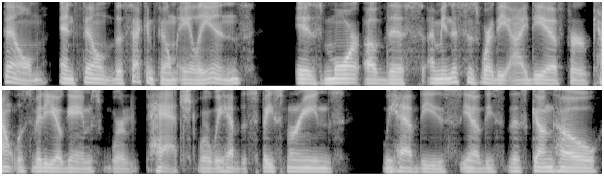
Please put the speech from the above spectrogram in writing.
film. And film the second film, Aliens, is more of this. I mean, this is where the idea for countless video games were hatched, where we have the Space Marines we have these, you know, these this gung ho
